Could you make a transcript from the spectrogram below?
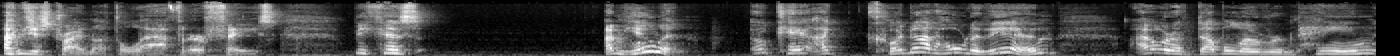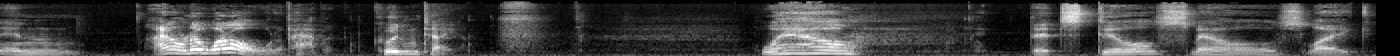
I'm just trying not to laugh in her face because I'm human. Okay, I could not hold it in. I would have doubled over in pain, and I don't know what all would have happened. Couldn't tell you. Well, it still smells like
